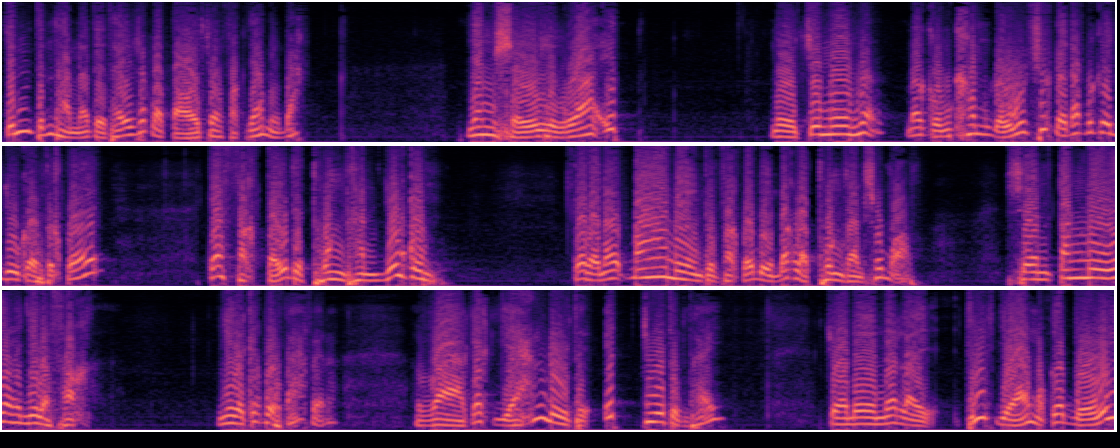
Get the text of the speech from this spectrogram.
chính tỉnh thành đã thì thấy rất là tội cho phật giáo miền bắc nhân sự thì quá ít. Người chuyên môn đó nó cũng không đủ sức để đáp ứng cái nhu cầu thực tế. Các phật tử thì thuần thành vô cùng. Có thể nói ba miền thì phật tử miền bắc là thuần thành số một. Xem tăng ni như là phật, như là các bồ tát vậy đó. Và các giảng đường thì ít chưa từng thấy. Cho nên đó là thuyết giảng một cái buổi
